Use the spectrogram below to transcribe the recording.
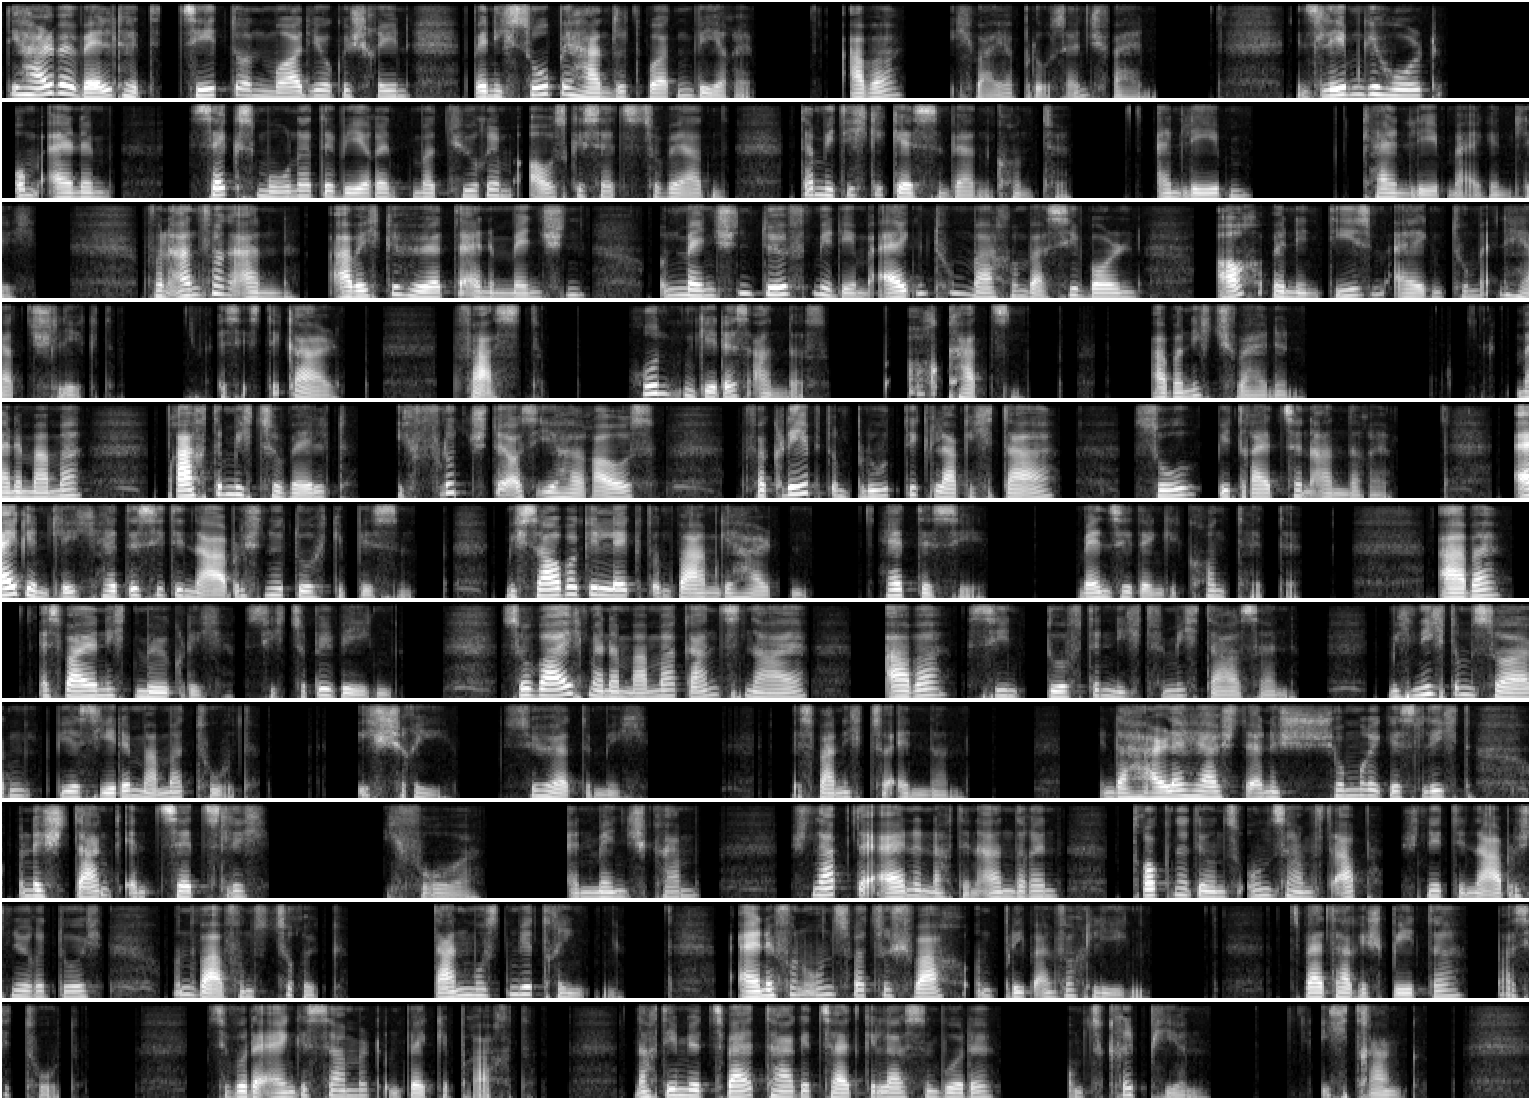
Die halbe Welt hätte Zeto und Mordio geschrien, wenn ich so behandelt worden wäre. Aber ich war ja bloß ein Schwein ins Leben geholt, um einem sechs Monate während Martyrium ausgesetzt zu werden, damit ich gegessen werden konnte. Ein Leben, kein Leben eigentlich. Von Anfang an, aber ich gehörte einem Menschen, und Menschen dürfen mit ihrem Eigentum machen, was sie wollen, auch wenn in diesem Eigentum ein Herz schlägt. Es ist egal. Fast. Hunden geht es anders. Auch Katzen. Aber nicht Schweinen. Meine Mama brachte mich zur Welt, ich flutschte aus ihr heraus, verklebt und blutig lag ich da, so wie dreizehn andere. Eigentlich hätte sie die Nabelschnur durchgebissen, mich sauber geleckt und warm gehalten. Hätte sie, wenn sie denn gekonnt hätte. Aber es war ja nicht möglich, sich zu bewegen. So war ich meiner Mama ganz nahe, aber sie durfte nicht für mich da sein mich nicht umsorgen, wie es jede Mama tut. Ich schrie, sie hörte mich. Es war nicht zu ändern. In der Halle herrschte ein schummriges Licht und es stank entsetzlich. Ich fror. Ein Mensch kam, schnappte einen nach den anderen, trocknete uns unsanft ab, schnitt die Nabelschnüre durch und warf uns zurück. Dann mussten wir trinken. Eine von uns war zu schwach und blieb einfach liegen. Zwei Tage später war sie tot. Sie wurde eingesammelt und weggebracht, nachdem ihr zwei Tage Zeit gelassen wurde, um zu krepieren. Ich trank.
